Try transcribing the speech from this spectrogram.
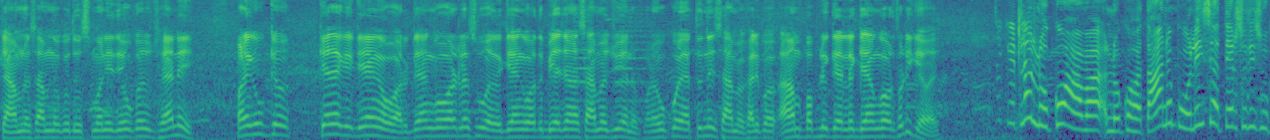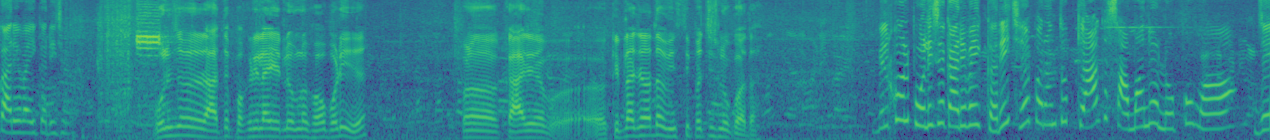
કે આમને સામને કોઈ દુશ્મની એવું કશું છે નહીં. પણ એવું કે કહે છે કે ગેંગ ઓવર ગેંગ ઓવર એટલે શું હોય? ગેંગ ઓવર તો બે જણા સામે જોઈએ ને. પણ એવું કોઈ હતું નહીં સામે. ખાલી આમ પબ્લિક એટલે ગેંગ ઓવર થોડી કહેવાય. કેટલા લોકો આવા લોકો હતા અને પોલીસે અત્યાર સુધી શું કાર્યવાહી કરી છે? પોલીસે રાતે પકડી લાવી એટલે અમને ખબર પડી છે. પણ કાર્ય કેટલા જણા હતા? વીસથી પચીસ લોકો હતા. બિલકુલ પોલીસે કાર્યવાહી કરી છે, પરંતુ ક્યાંક સામાન્ય લોકોમાં જે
